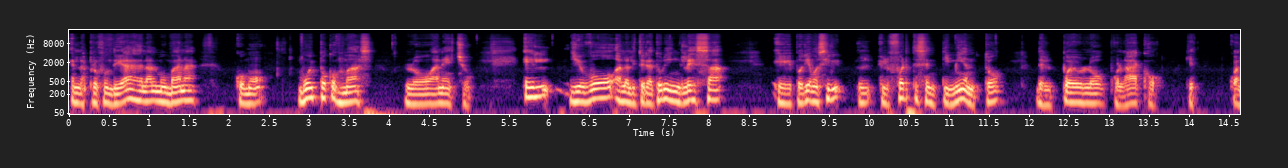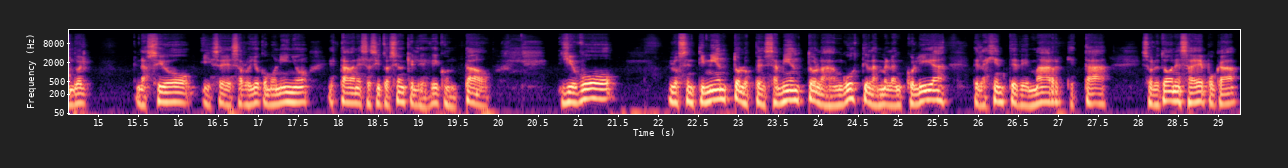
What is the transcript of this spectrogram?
en las profundidades del alma humana como muy pocos más lo han hecho. Él llevó a la literatura inglesa, eh, podríamos decir, el fuerte sentimiento del pueblo polaco, que cuando él nació y se desarrolló como niño, estaba en esa situación que les he contado. Llevó los sentimientos, los pensamientos, las angustias, las melancolías de la gente de mar que está, sobre todo en esa época,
